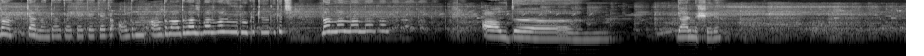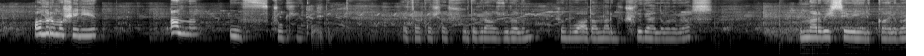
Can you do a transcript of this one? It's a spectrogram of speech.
Lan gel lan gel gel gel gel gel aldım aldım aldım aldım aldım aldım yürü git yürü git lan lan lan lan lan aldım gelme Şeli alırım o Şeli'yi al lan uf çok iyi koydum evet arkadaşlar şurada biraz duralım çünkü bu adamlar güçlü geldi bana biraz bunlar 5 seviyelik galiba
